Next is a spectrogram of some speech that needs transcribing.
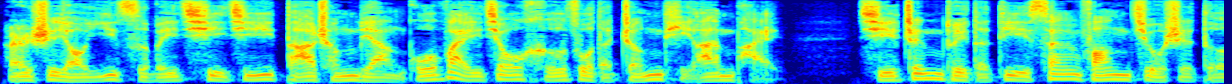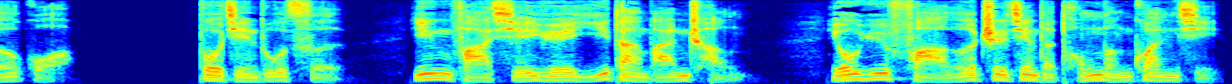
而是要以此为契机达成两国外交合作的整体安排。其针对的第三方就是德国。不仅如此，英法协约一旦完成，由于法俄之间的同盟关系，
